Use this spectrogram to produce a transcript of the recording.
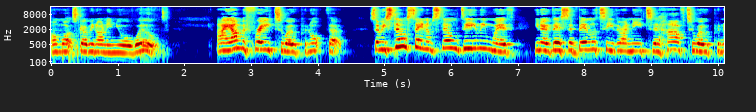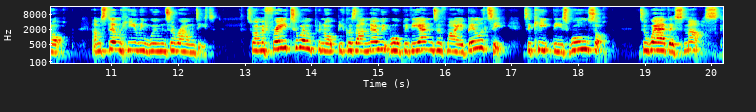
on what's going on in your world. I am afraid to open up though. So he's still saying I'm still dealing with, you know, this ability that I need to have to open up. I'm still healing wounds around it. So I'm afraid to open up because I know it will be the end of my ability to keep these walls up, to wear this mask.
